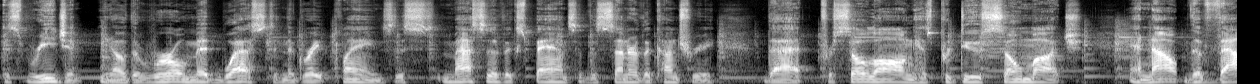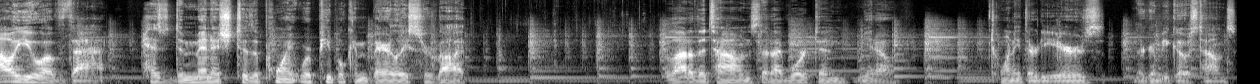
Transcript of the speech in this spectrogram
this region, you know, the rural Midwest and the Great Plains, this massive expanse of the center of the country that for so long has produced so much. And now the value of that has diminished to the point where people can barely survive. A lot of the towns that I've worked in, you know, 20, 30 years, they're gonna be ghost towns.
